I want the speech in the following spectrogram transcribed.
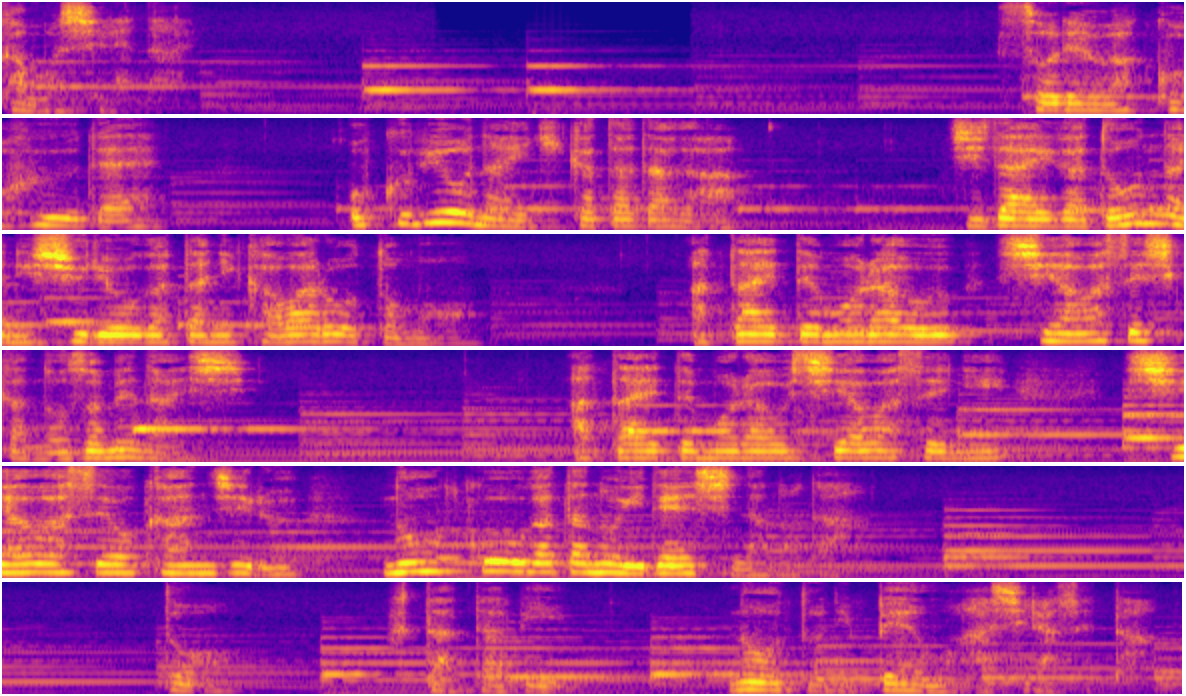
かもしれない。それは古風で臆病な生き方だが時代がどんなに狩猟型に変わろうとも与えてもらう幸せしか望めないし与えてもらう幸せに幸せを感じる農耕型の遺伝子なのだ。と再びノートにペンを走らせた。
